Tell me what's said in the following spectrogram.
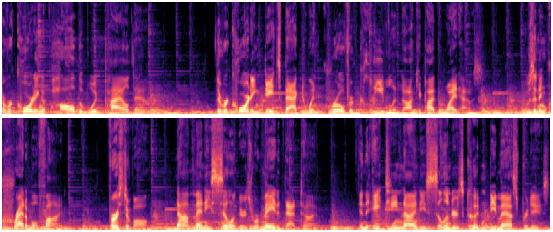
a recording of Haul the Woodpile Down. The recording dates back to when Grover Cleveland occupied the White House. It was an incredible find. First of all, not many cylinders were made at that time. In the 1890s, cylinders couldn't be mass produced.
